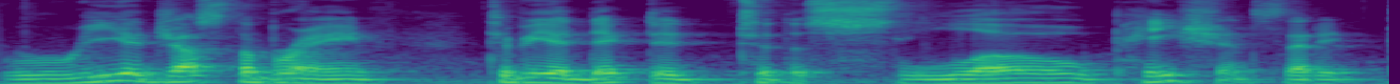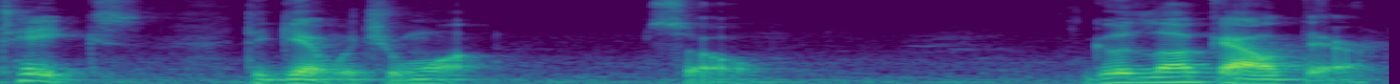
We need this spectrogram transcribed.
readjust the brain to be addicted to the slow patience that it takes to get what you want. So, good luck out there.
